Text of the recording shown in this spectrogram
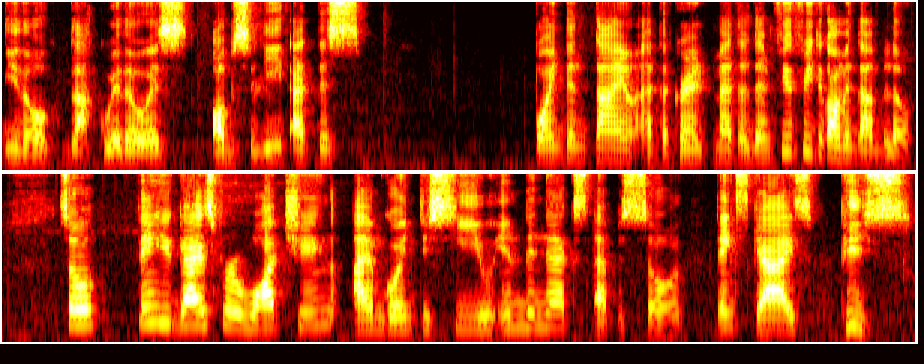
you know, Black Widow is obsolete at this point in time at the current meta, then feel free to comment down below. So, thank you guys for watching. I'm going to see you in the next episode. Thanks guys. Peace.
